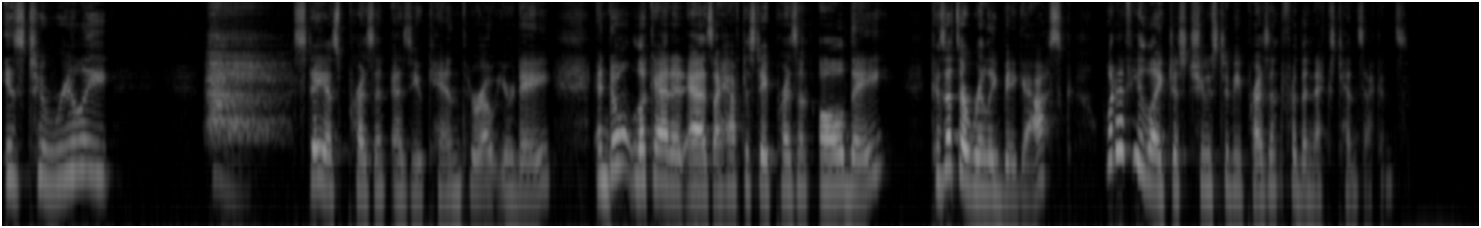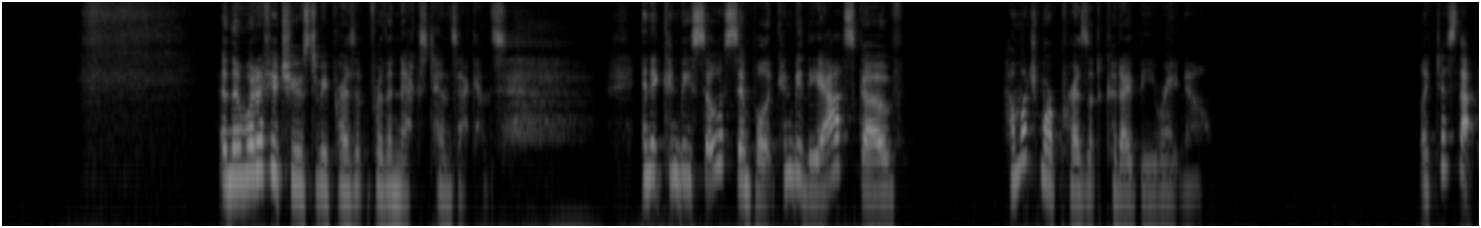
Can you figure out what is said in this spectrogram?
is to really stay as present as you can throughout your day. And don't look at it as I have to stay present all day, because that's a really big ask. What if you like just choose to be present for the next 10 seconds? And then what if you choose to be present for the next 10 seconds? And it can be so simple. It can be the ask of, how much more present could I be right now? Like just that.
